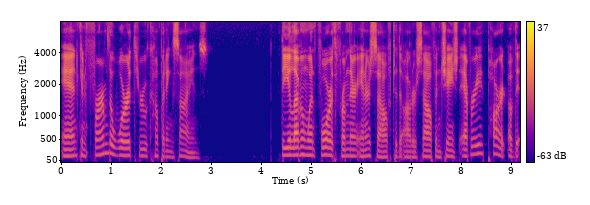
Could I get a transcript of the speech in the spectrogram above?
and confirmed the word through accompanying signs. The eleven went forth from their inner self to the outer self and changed every part of the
